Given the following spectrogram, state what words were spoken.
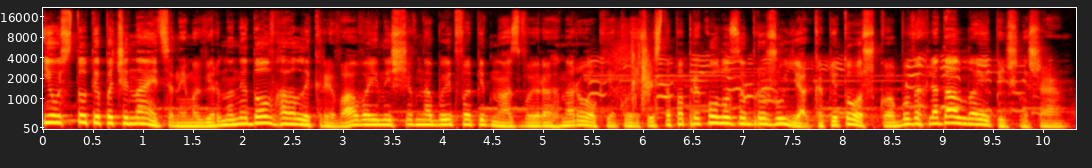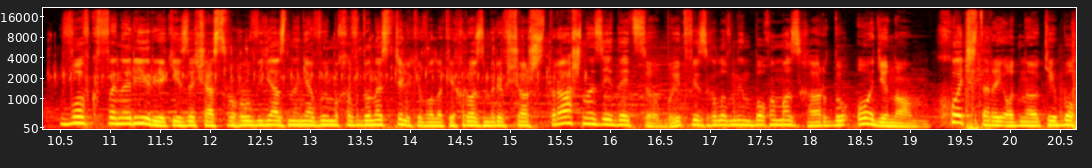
І ось тут і починається неймовірно недовга, але кривава і нищівна битва під назвою Рагнарок, яку чисто по приколу зображу як капітошку, аби виглядало епічніше. Вовк Фенерір, який за час свого ув'язнення вимахав до настільки великих розмірів, що аж страшно зійдеться у битві з головним богом Асгарду Одіном. Хоч старий одноокий бог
